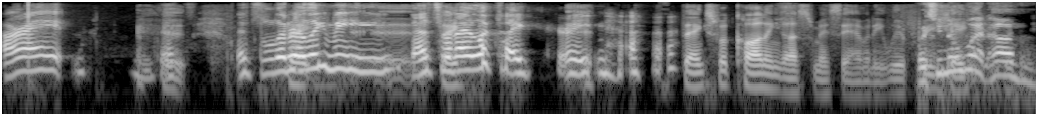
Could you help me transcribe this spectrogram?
all right, that's, it's Thank, literally me. uh, That's what thank, I look like uh, right now. thanks for calling us, Miss Amity. We appreciate. But you know appreciate what? you. Um,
